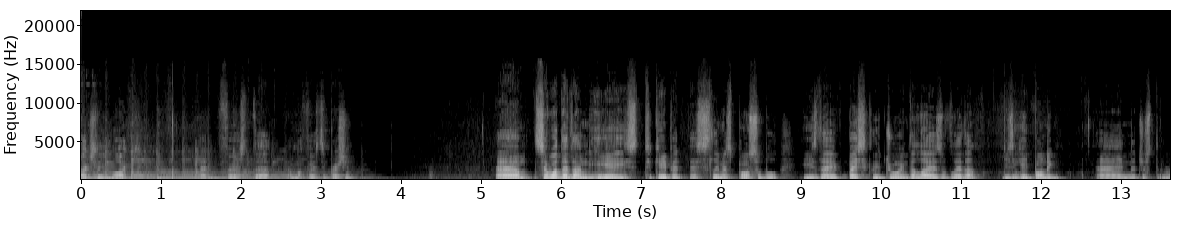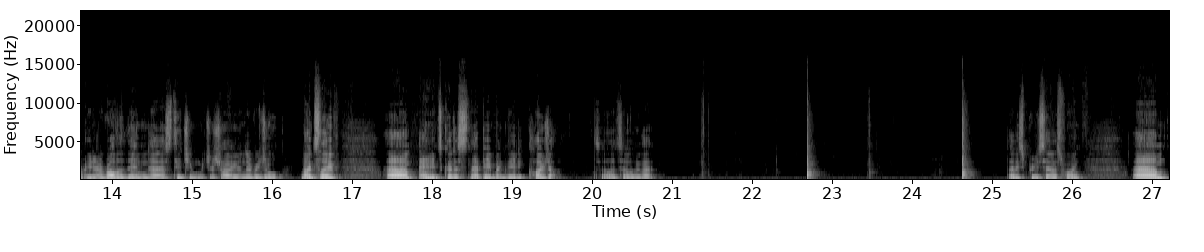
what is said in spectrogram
actually like at first, uh, at my first impression. Um, so what they've done here is to keep it as slim as possible is they've basically joined the layers of leather using heat bonding and just you know rather than uh, stitching which I show you in the original note sleeve um, and it's got a snappy magnetic closure so let's have a look at that that is pretty satisfying um,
